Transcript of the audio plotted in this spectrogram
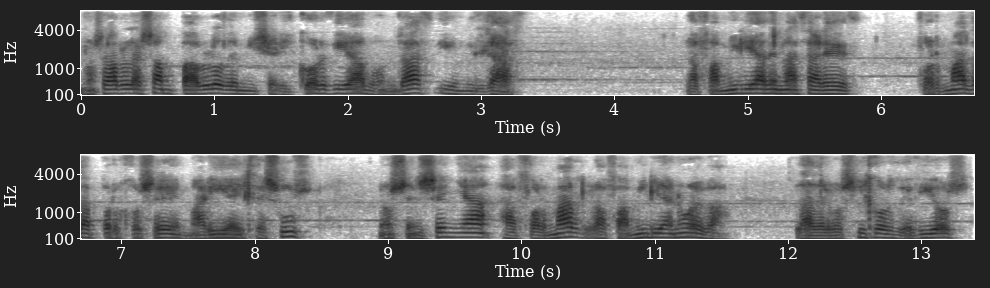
nos habla San Pablo de misericordia, bondad y humildad. La familia de Nazaret, formada por José, María y Jesús, nos enseña a formar la familia nueva, la de los hijos de Dios,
